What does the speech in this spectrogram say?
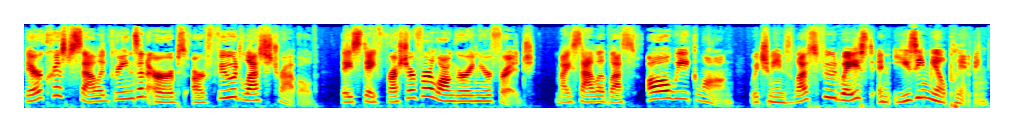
Their crisp salad greens and herbs are food less traveled. They stay fresher for longer in your fridge. My salad lasts all week long, which means less food waste and easy meal planning.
